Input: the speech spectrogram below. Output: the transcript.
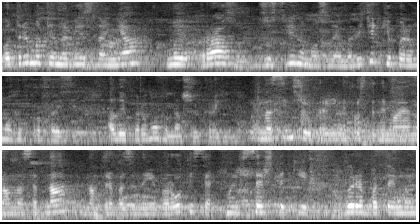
отримати нові знання, ми разом зустрінемо з ними не тільки перемоги в професії, але й перемогу нашої країни. У нас іншої України просто немає. Вона в нас одна, нам треба за неї боротися. Ми все ж таки вироботаємо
